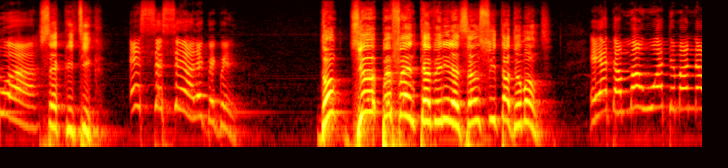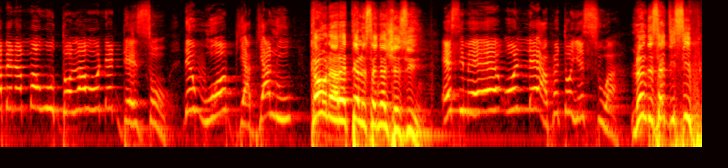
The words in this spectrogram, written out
woa c'est critique. Donc, Dieu peut faire intervenir les uns sur ta demande. Quand on a arrêté le Seigneur Jésus, yesua. l'un de ses disciples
